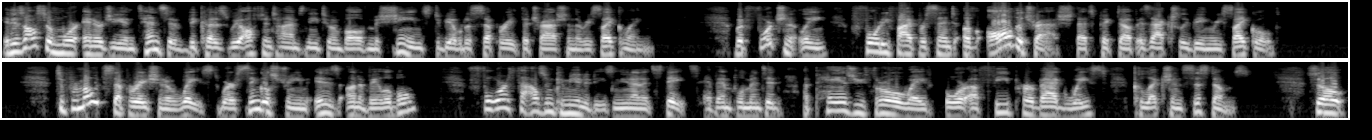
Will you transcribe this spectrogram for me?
It is also more energy intensive because we oftentimes need to involve machines to be able to separate the trash and the recycling. But fortunately, 45% of all the trash that's picked up is actually being recycled. To promote separation of waste where single stream is unavailable, 4,000 communities in the United States have implemented a pay-as-you-throw-away or a fee-per-bag waste collection systems. So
